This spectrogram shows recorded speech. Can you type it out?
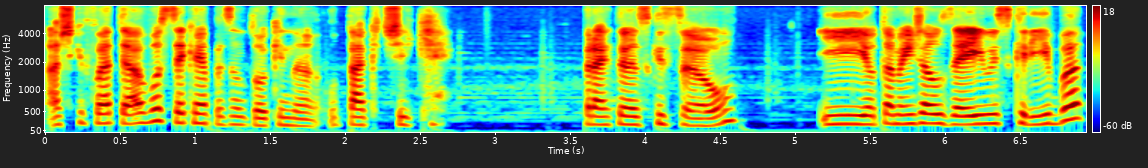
acho que foi até você que me apresentou aqui na, o Tactic para transcrição. E eu também já usei o Scriba.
